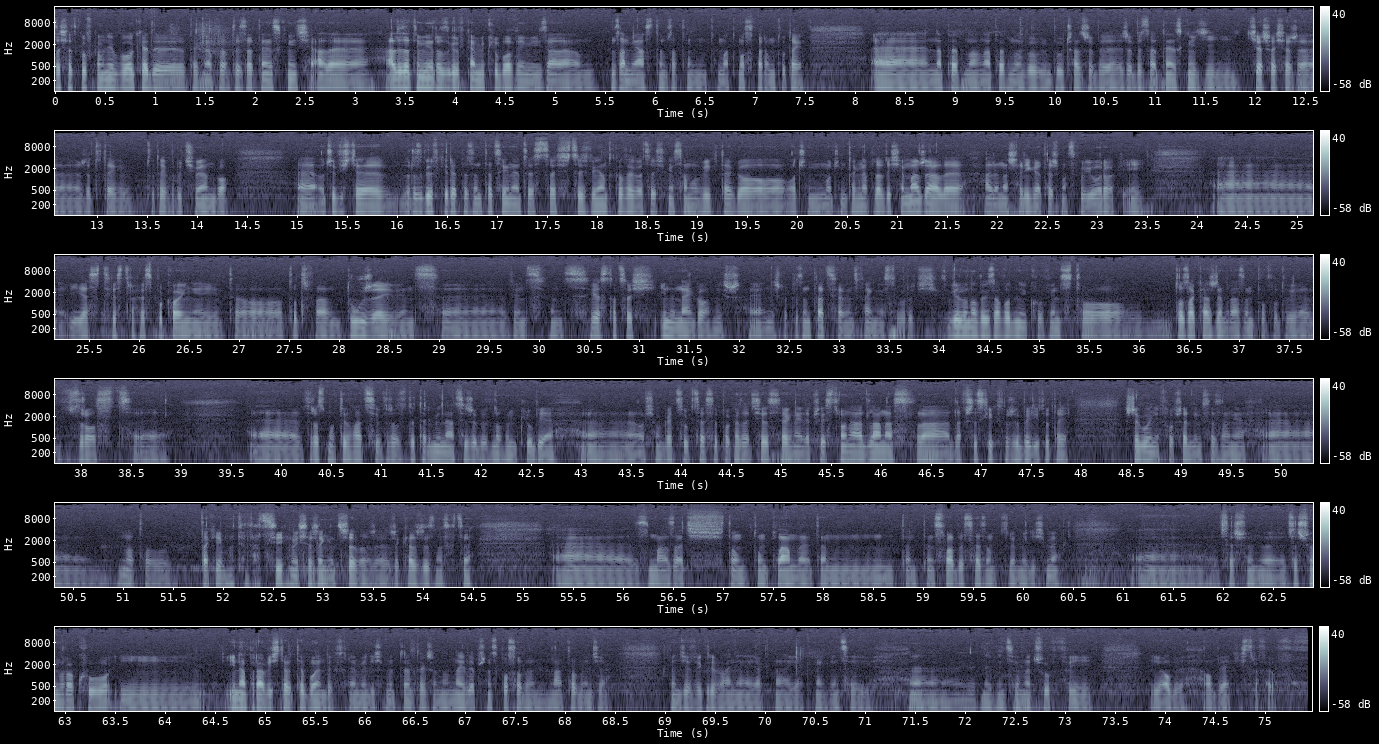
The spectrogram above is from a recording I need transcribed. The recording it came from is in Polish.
Za siatkówką nie było kiedy tak naprawdę zatęsknić, ale, ale za tymi rozgrywkami klubowymi, za, za miastem, za tą, tą atmosferą tutaj e, na pewno, na pewno był, był czas, żeby, żeby zatęsknić i cieszę się, że, że tutaj, tutaj wróciłem, bo e, oczywiście rozgrywki reprezentacyjne to jest coś, coś wyjątkowego, coś niesamowitego, o czym, o czym tak naprawdę się marzy, ale, ale nasza liga też ma swój urok i e, jest, jest trochę spokojniej, to, to trwa dłużej, więc, e, więc, więc jest to coś innego niż, e, niż reprezentacja, więc fajnie jest tu wrócić. Jest wielu nowych zawodników, więc to, to za każdym razem powoduje wzrost, e, wzrost motywacji, wzrost determinacji, żeby w nowym klubie osiągać sukcesy, pokazać się z jak najlepszej strony, a dla nas, dla, dla wszystkich, którzy byli tutaj, szczególnie w poprzednim sezonie, no to takiej motywacji myślę, że nie trzeba, że, że każdy z nas chce zmazać tą, tą plamę, ten, ten, ten słaby sezon, który mieliśmy e, w zeszłym, w zeszłym roku i, i naprawić te, te błędy, które mieliśmy. Także no, najlepszym sposobem na to będzie, będzie wygrywanie jak, na, jak, najwięcej, e, jak najwięcej meczów i, i oby, oby jakichś trofeów.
